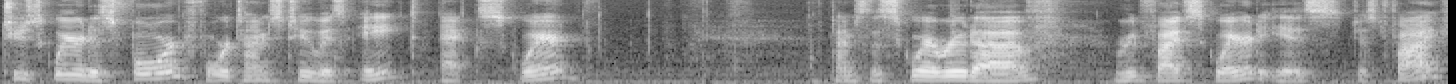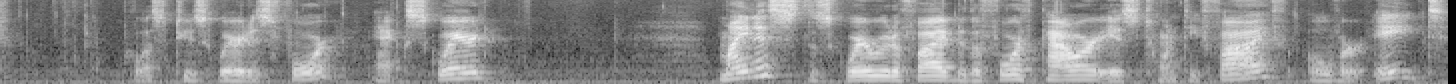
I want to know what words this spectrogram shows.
2 squared is 4. 4 times 2 is 8, x squared times the square root of root 5 squared is just 5 plus 2 squared is 4, x squared, minus the square root of 5 to the fourth power is 25 over 8,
